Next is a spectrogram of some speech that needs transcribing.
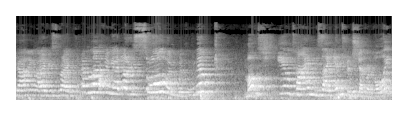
gathering ivy spray, and laughing at utter swollen with milk. Most ill-timed is entrance, shepherd boy.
